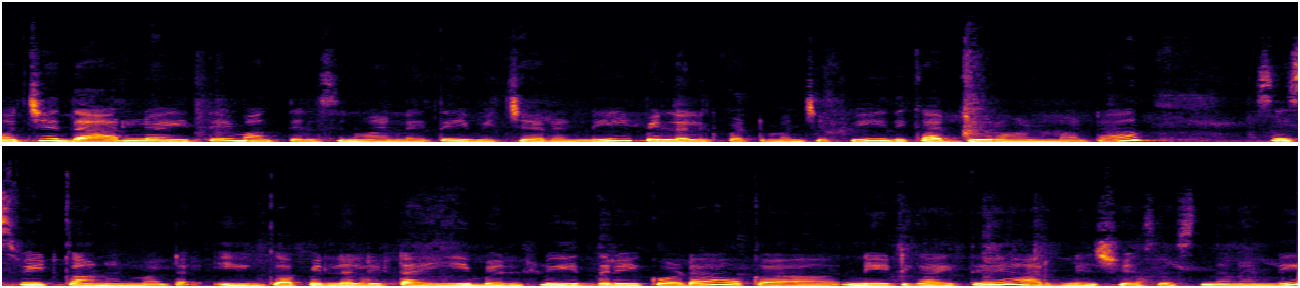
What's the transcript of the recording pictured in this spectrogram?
వచ్చే దారిలో అయితే మాకు తెలిసిన వాళ్ళు అయితే ఇవి ఇచ్చారండి. పిల్లలకి పట్టమని చెప్పి. ఇది ఖర్జూరం అనమాట సో స్వీట్ కార్న్ అనమాట ఇంకా పిల్లలు టై బెల్ట్లు ఇద్దరి కూడా ఒక నీట్గా అయితే ఆర్గనైజ్ చేసేస్తున్నానండి.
